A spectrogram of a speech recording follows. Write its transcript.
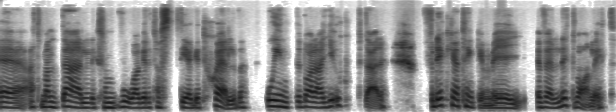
Eh, att man där liksom vågade ta steget själv och inte bara ge upp där. För det kan jag tänka mig är väldigt vanligt.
